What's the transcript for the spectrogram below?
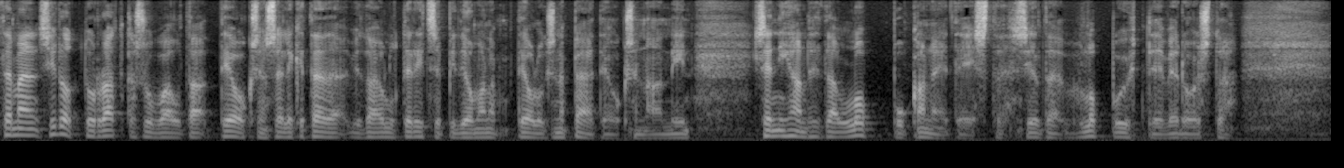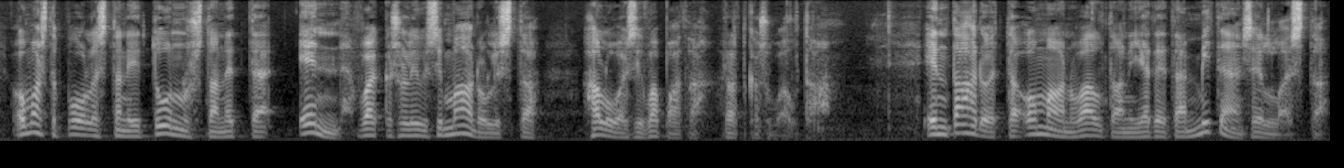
tämän sidottu ratkaisuvalta teoksensa, eli tätä, jota Luther itse piti omana teologisena pääteoksenaan, niin sen ihan sitä loppukaneteista, sieltä loppuyhteenvedoista. Omasta puolestani tunnustan, että en, vaikka se olisi mahdollista, haluaisi vapaata ratkaisuvaltaa. En tahdo, että omaan valtaani jätetään mitään sellaista,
